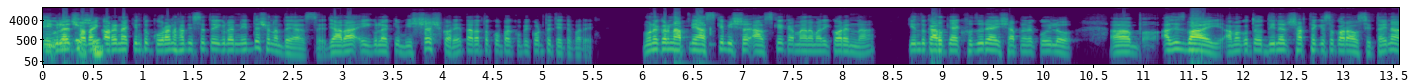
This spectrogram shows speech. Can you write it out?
এগুলা সবাই করে না কিন্তু কোরআন হাদিসে তো এগুলার নির্দেশনা দেয়া আছে। যারা এইগুলাকে বিশ্বাস করে তারা তো কোপাকুপি করতে চাইতে পারে। মনে করেন আপনি আজকে আজকে মারামারি করেন না। কিন্তু কালকে এক হুজুরে আইসা আপনারে কইলো, "আজিজ ভাই আমাকে তো দিনের স্বার্থে কিছু করা উচিত, তাই না?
